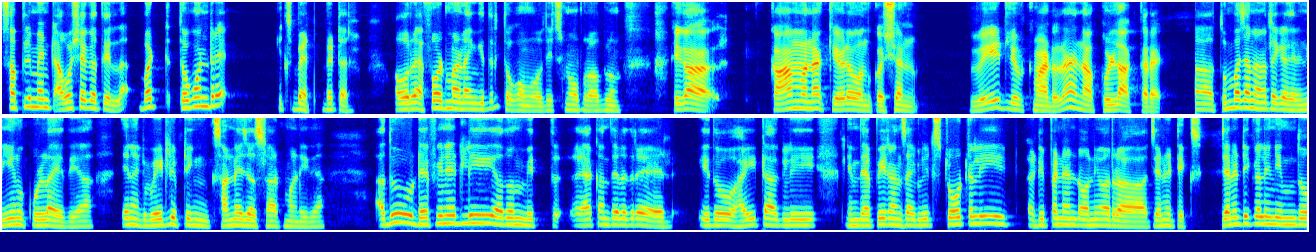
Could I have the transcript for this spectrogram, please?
ಸಪ್ಲಿಮೆಂಟ್ ಅವಶ್ಯಕತೆ ಇಲ್ಲ. ಬಟ್ ತೊಗೊಂಡ್ರೆ ಇಟ್ಸ್ ಬೆಟ್ ಬೆಟರ್ ಅವರು ಅಫೋರ್ಡ್ ಮಾಡಂಗಿದ್ರೆ ತೊಗೊಬೋದು. ಇಟ್ಸ್ ನೋ ಪ್ರಾಬ್ಲಮ್ ಈಗ ಕಾಮನ್ ಆಗಿ ಕೇಳೋ ಒಂದು ಕ್ವಶನ್ ವೆಯ್ಟ್ ಲಿಫ್ಟ್ ಮಾಡಿದ್ರೆ ನಾವು ಕುಳ್ಳ ಆಗ್ತಾರೆ ತುಂಬ ಜನ ಅಂತ ಹತ್ರ ಕೇಳಿದ್ದಾರೆ ನೀನು ಕುಳ್ಳ ಇದೆಯಾ? ಏನಕ್ಕೆ ವೆಯ್ಟ್ ಲಿಫ್ಟಿಂಗ್ ಸಣ್ಣ ಏಜಲ್ಲಿ ಸ್ಟಾರ್ಟ್ ಮಾಡಿದ್ಯಾ? ಅದು ಡೆಫಿನೆಟ್ಲಿ ಅದೊಂದು ಮಿತ್ ಯಾಕಂತ ಹೇಳಿದ್ರೆ ಇದು ಹೈಟ್ ಆಗಲಿ, ನಿಮ್ದು ಅಪಿಯರೆನ್ಸ್ ಆಗಲಿ it's totally dependent on your genetics genetically ನಿಮ್ಮದು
